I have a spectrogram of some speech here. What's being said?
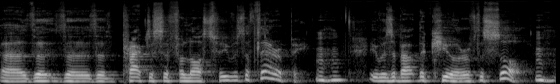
Uh, the, the, the practice of philosophy was a therapy. Mm-hmm. It was about the cure of the soul. Mm-hmm.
